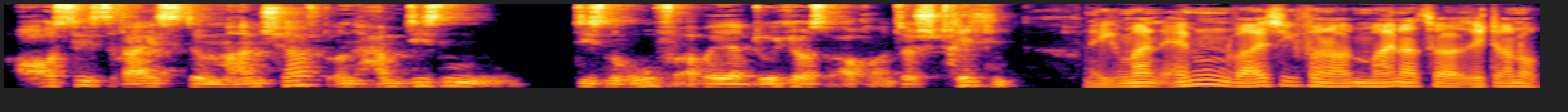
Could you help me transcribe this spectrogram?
aussichtsreichste Mannschaft und haben diesen, diesen Ruf aber ja durchaus auch unterstrichen. Ich meine, Emden weiß ich von meiner Zeit, als ich da noch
